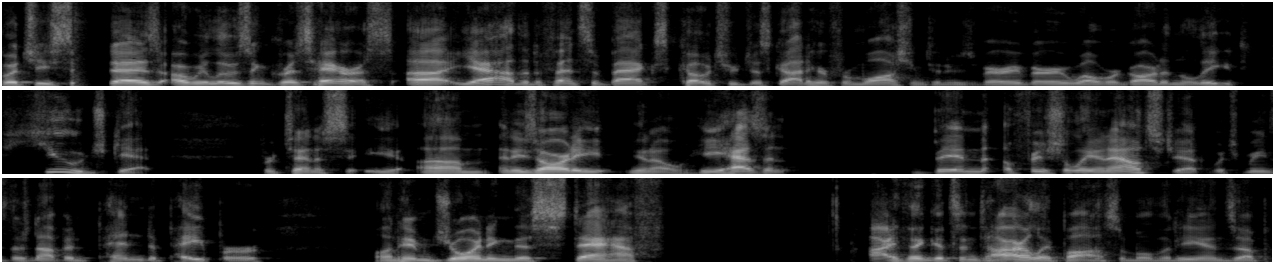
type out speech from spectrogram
Butchie says, "Are we losing Chris Harris?" Uh, yeah, the defensive backs coach who just got here from Washington, who's very, very well regarded in the league. Huge get for Tennessee, um, and he's already, you know, he hasn't been officially announced yet, which means there's not been pen to paper on him joining this staff. I think it's entirely possible that he ends up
